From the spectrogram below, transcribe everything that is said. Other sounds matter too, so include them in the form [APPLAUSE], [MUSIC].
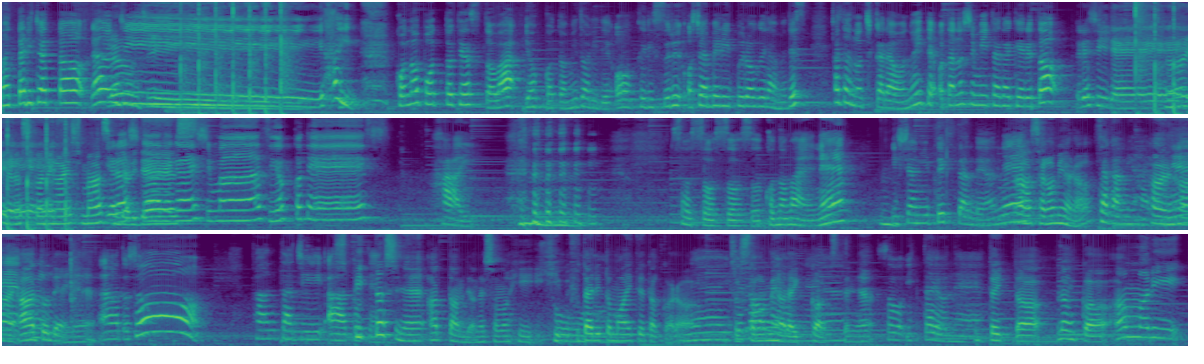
まったりチャットラウンジ。はい。このポッドキャストはよっことみどりでお送りするおしゃべりプログラムです。肩の力を抜いてお楽しみいただけると嬉しいです。はい、よろしくお願いします。よろしくお願いしますよっこです。はい。うん。[LAUGHS] そうそうそうそうこの前ね、うん。一緒に行ってきたんだよね。あ、相模原？相模原ね、はいはい、アートデイ、ーね。アートそうファンタジーアートぴったしね、あったんだよね、その日、ひそう。二人とも空いてたから。ねちょっと相模原行くかっつってね。そう行ったよ行っねた行った、なんか、あんまり。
